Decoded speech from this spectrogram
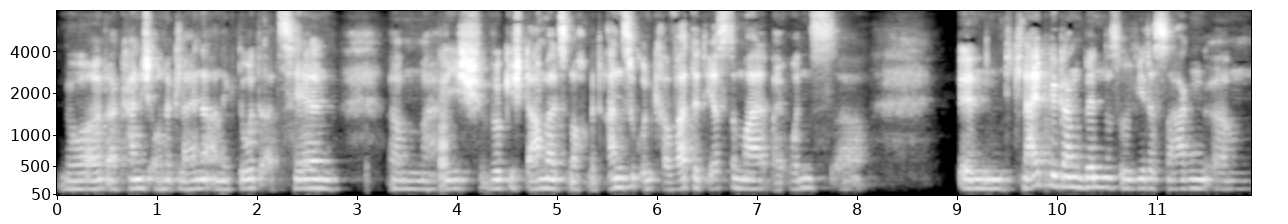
Nur da kann ich auch eine kleine Anekdote erzählen, ähm, wie ich wirklich damals noch mit Anzug und Krawatte das erste Mal bei uns äh, in die Kneipe gegangen bin, so wie wir das sagen. Ähm,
